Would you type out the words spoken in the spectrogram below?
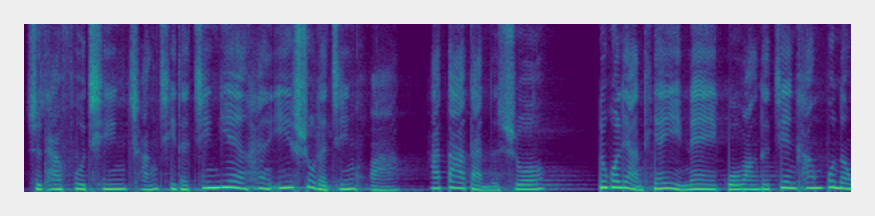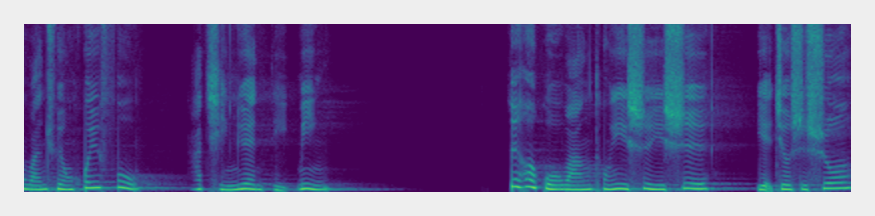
是他父亲长期的经验和医术的精华。他大胆的说，如果两天以内国王的健康不能完全恢复，他情愿抵命。最后，国王同意试一试。也就是说，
